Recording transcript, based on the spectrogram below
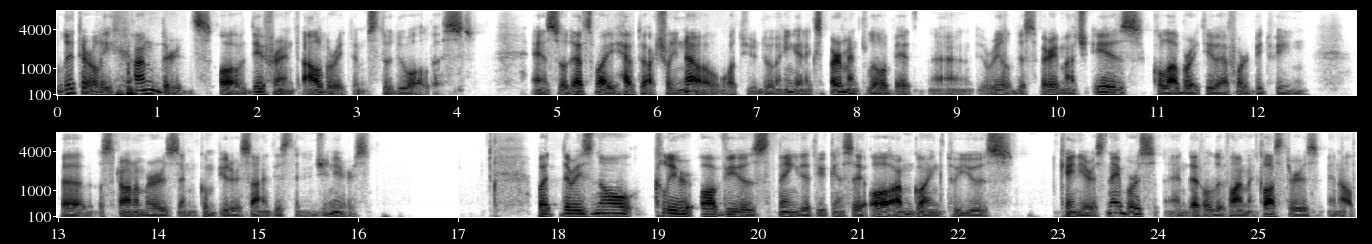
literally hundreds of different algorithms to do all this. And so that's why you have to actually know what you're doing and experiment a little bit. Uh, real, this very much is collaborative effort between uh, astronomers and computer scientists and engineers. But there is no clear, obvious thing that you can say, oh, I'm going to use k nearest neighbors, and that'll define my clusters, and I'll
